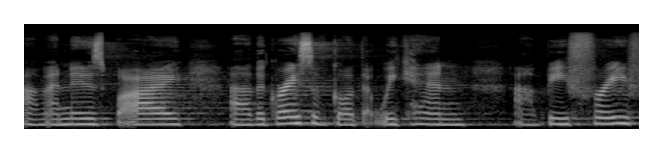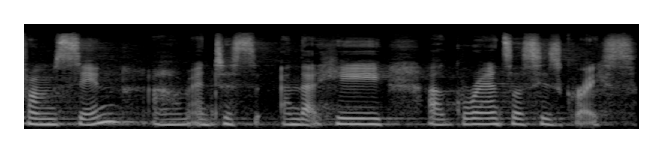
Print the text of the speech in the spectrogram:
Um, and it is by uh, the grace of God that we can be free from sin um, and, to, and that He grants us His grace.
